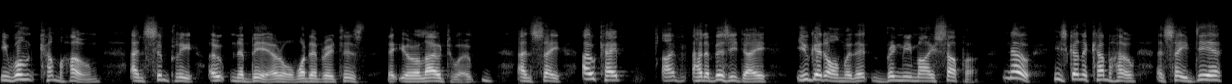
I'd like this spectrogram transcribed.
He won't come home and simply open a beer or whatever it is that you're allowed to open and say, okay, I've had a busy day. You get on with it. Bring me my supper. No, he's going to come home and say, Dear,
